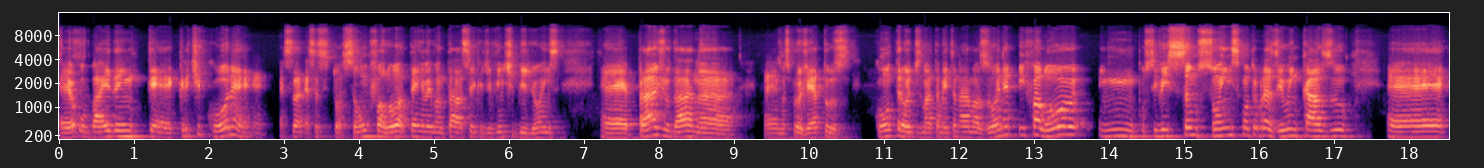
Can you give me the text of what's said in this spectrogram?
É, o Biden é, criticou né, essa, essa situação, falou até em levantar cerca de 20 bilhões é, para ajudar na, é, nos projetos contra o desmatamento na Amazônia e falou em possíveis sanções contra o Brasil em caso é,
